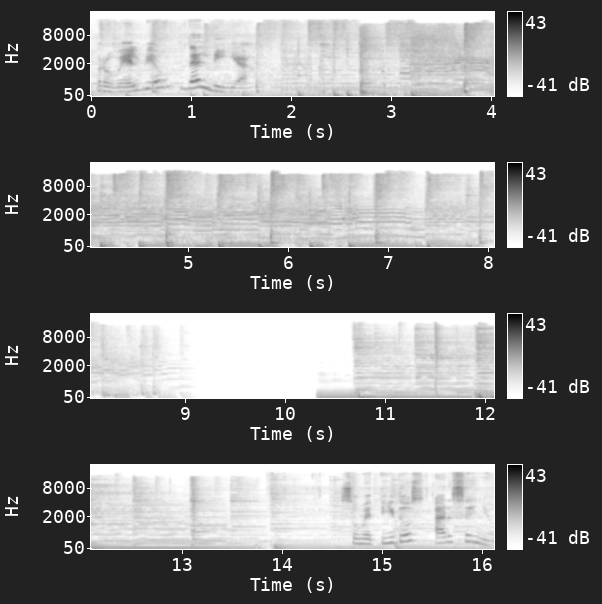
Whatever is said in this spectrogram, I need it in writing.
proverbio del día. Sometidos al Señor.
